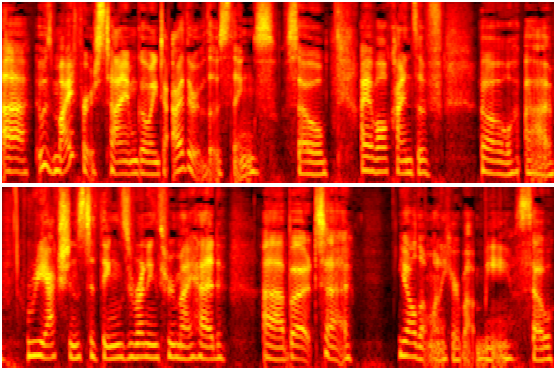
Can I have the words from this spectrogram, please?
Uh, it was my first time going to either of those things. So I have all kinds of oh, uh, reactions to things running through my head. Uh, but uh, y'all don't want to hear about me. So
